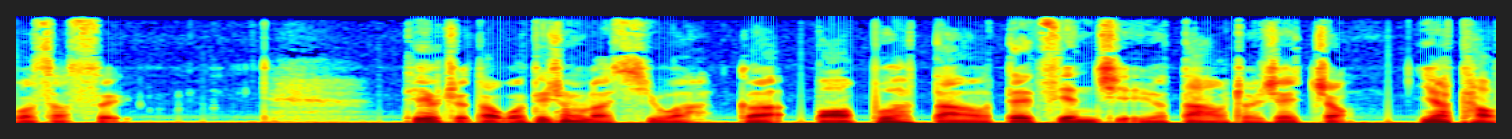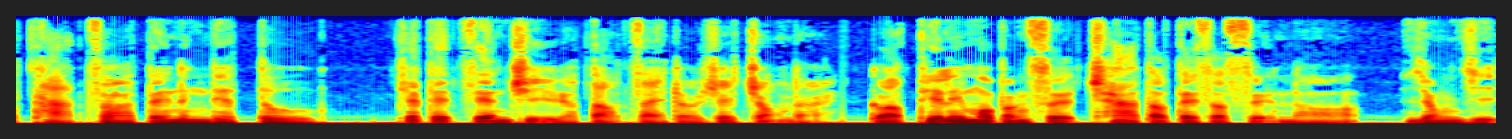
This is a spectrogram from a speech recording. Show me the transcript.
đồ sở sự. Theo chủ tàu ở trong là xíu à có bỏ bùa tàu tê xiên chỉ yo tàu cho dễ trọng yo thảo thả cho tê nâng đê tu cái tê xiên chỉ yo tàu chạy rồi dễ trọng đời có thiên lý một bằng sự cha tàu tê sở sự, nó dùng gì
